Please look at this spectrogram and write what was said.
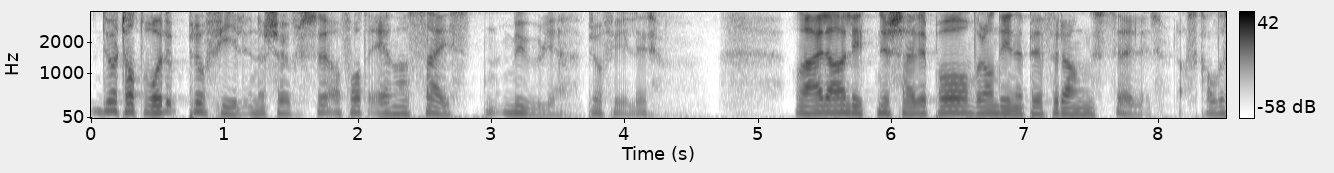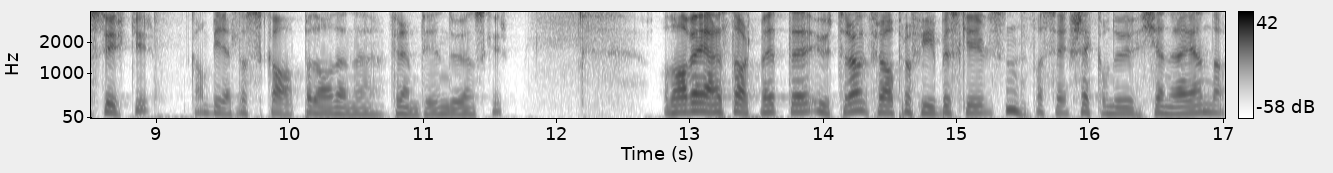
Du har tatt vår profilundersøkelse og fått en av 16 mulige profiler. Og jeg er litt nysgjerrig på hvordan dine preferanser, eller la oss kalle det styrker, kan bidra til å skape da, denne fremtiden du ønsker. Og Da vil jeg gjerne starte med et eh, utdrag fra profilbeskrivelsen, for å sjekke om du kjenner deg igjen. da.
